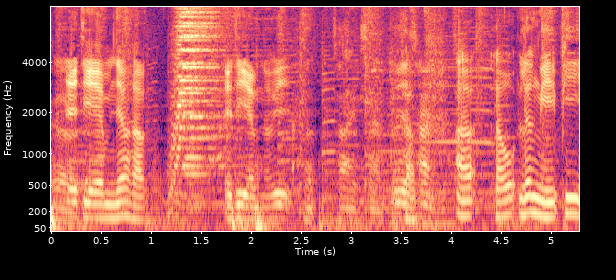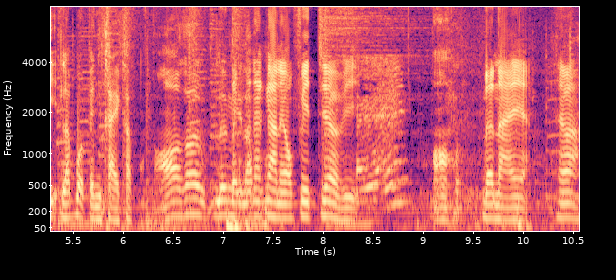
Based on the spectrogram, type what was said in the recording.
เอ่อ ATM ใช่ไหมครับ ATM นะพี่ใช่ใช่ครับ เออแล้วเรื่องนี้พี่รับบทเป็นใครครับ อ๋อ ก็เรื่องเป็นนี้พรับ นักงานในออฟฟิศใช่ไหมพี่อ๋อด้านในอะใช่ป่ะ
